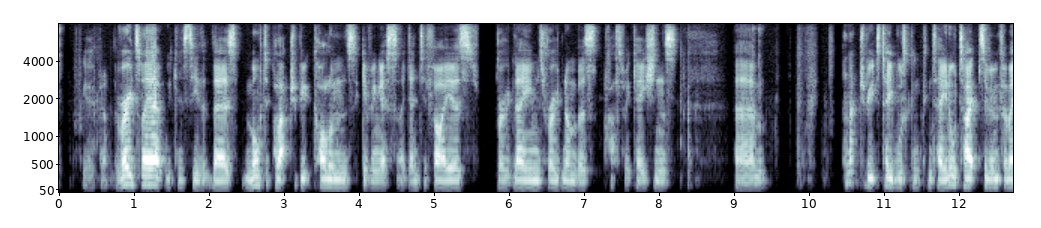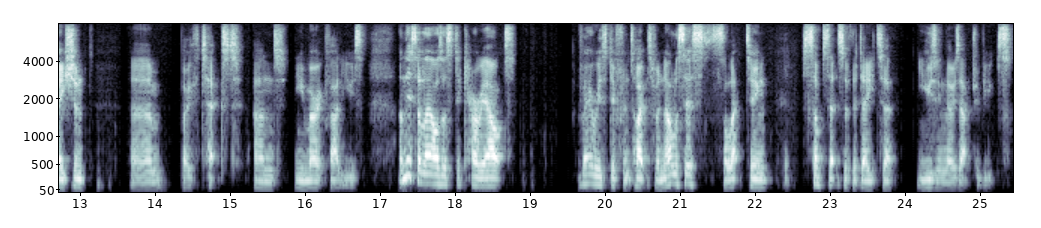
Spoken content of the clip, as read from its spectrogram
If we open up the roads layer, we can see that there's multiple attribute columns giving us identifiers, road names, road numbers, classifications. Um, and attributes tables can contain all types of information, um, both text and numeric values. And this allows us to carry out various different types of analysis, selecting subsets of the data using those attributes.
